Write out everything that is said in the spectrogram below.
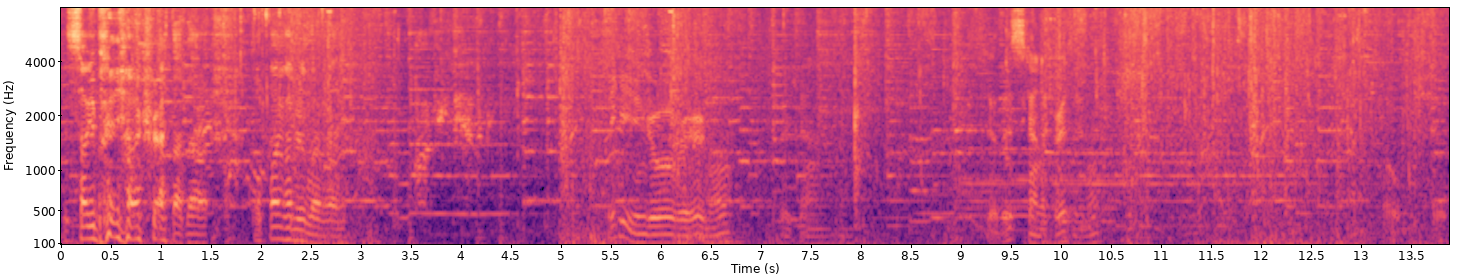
This is how you play Junkrat at that. What 500 level? Think you can go over here, no? Yeah, this is kind of crazy, no? Oh shit.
